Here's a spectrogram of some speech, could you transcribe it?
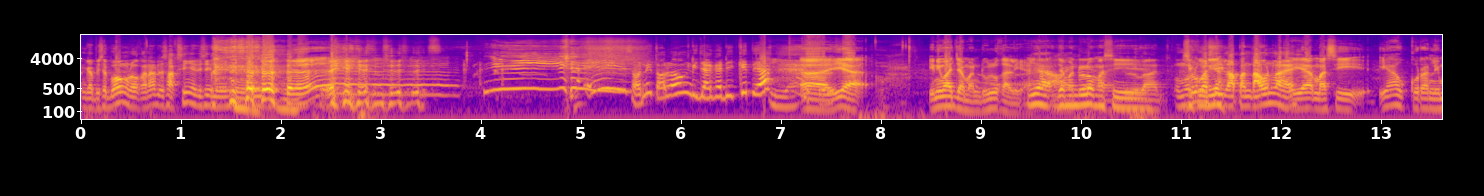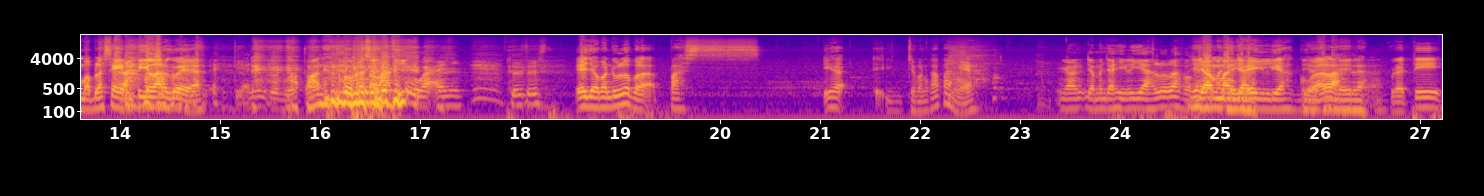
nggak bisa bohong loh karena ada saksinya di sini. Eh, Sony tolong dijaga dikit ya. Iya. Eh, iya. Ini mah zaman dulu kali ya. Iya, zaman dulu masih Dulu banget. Umur masih lu masih kuliah. 8 tahun lah ya. Iya masih ya ukuran 15 cm lah gue ya. Apaan yang 12 cm? Terus terus. Ya zaman dulu apa pas ya zaman kapan ya? Nggak- Zaman jahiliyah lu lah pokoknya. zaman jahiliyah gua Iya, lah. Berarti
